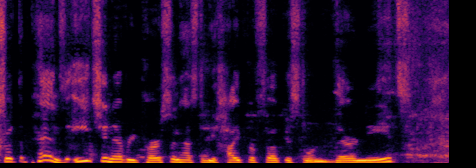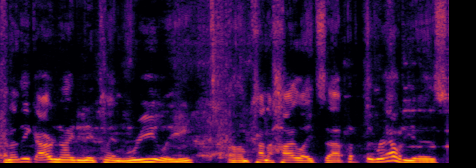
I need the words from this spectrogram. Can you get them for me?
So it depends. Each and every person has to be hyper focused on their needs. And I think our 90 day plan really um, kind of highlights that. But the reality is,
